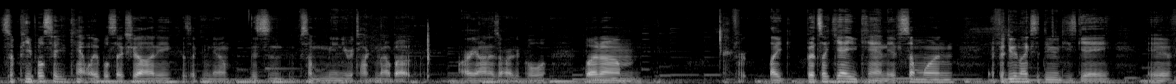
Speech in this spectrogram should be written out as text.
so people say you can't label sexuality because, like, you know, this is something me and you were talking about about Ariana's article, but um, for like, but it's like, yeah, you can. If someone, if a dude likes a dude, he's gay. If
